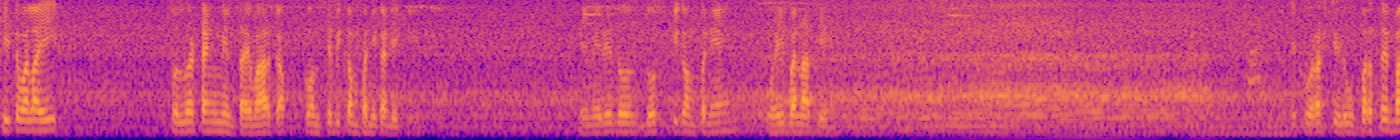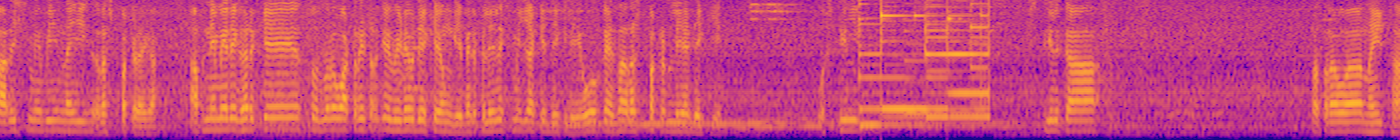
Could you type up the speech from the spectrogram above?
शीट वाला ही सोलर टैंक मिलता है बाहर का, कौन से भी कंपनी का देखिए। ये मेरे दो, दोस्त की कंपनी है, वही बनाती है। ये पूरा स्टील ऊपर से बारिश में भी नहीं रस्ट पकड़ेगा। आपने मेरे घर के सोलर वाटर हीटर के वीडियो देखे होंगे, मेरे प्लेलिस्ट में जाके देख लिए, वो कैसा रस्ट पकड़ लिया देखिए। वो स्टील स्टील का पतरा हुआ नहीं था।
